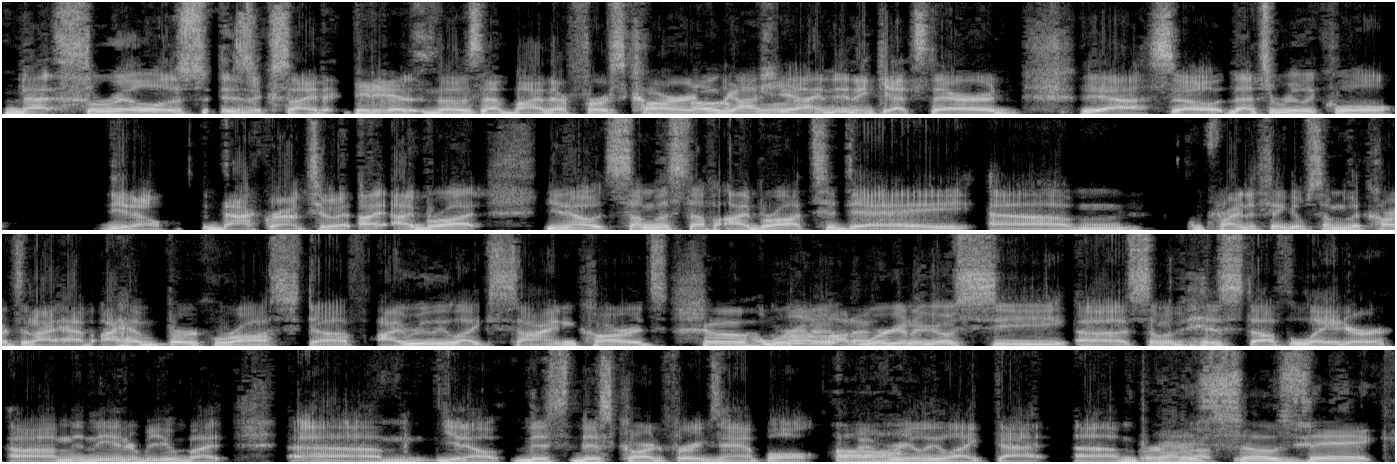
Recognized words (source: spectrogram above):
that thrill is, is exciting. It is. Those that buy their first card. Oh, gosh, yeah. online And it gets there and yeah. So that's a really cool, you know, background to it. I, I brought, you know, some of the stuff I brought today. Um, I'm trying to think of some of the cards that I have. I have Berk Ross stuff. I really like signed cards. Ooh, We're gonna we're gonna go see uh, some of his stuff later um, in the interview, but um, you know this this card, for example, Oh. I really like that. Um, Berk that is Ross. so sick.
